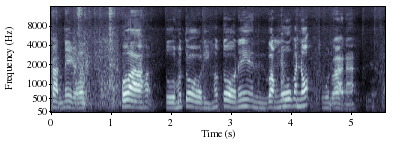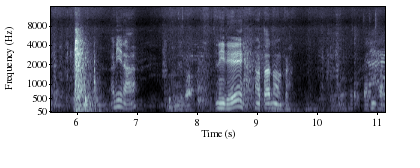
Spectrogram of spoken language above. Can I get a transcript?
ขันแน่กันเพราะว่าตัวเขาต่อนี่เขาต่อในอันวังโมมันเนาะสมมติว่านะ อันนี้นะนี่ละอันนี้เด้เอาตาหน่อยกั นตั้งทาง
